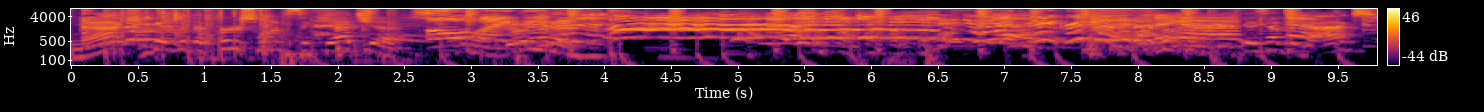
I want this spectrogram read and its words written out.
Mac? You guys are the first ones to catch us. Oh, oh my goodness! Ah! Merry Christmas! hey guys. You guys have the bags?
